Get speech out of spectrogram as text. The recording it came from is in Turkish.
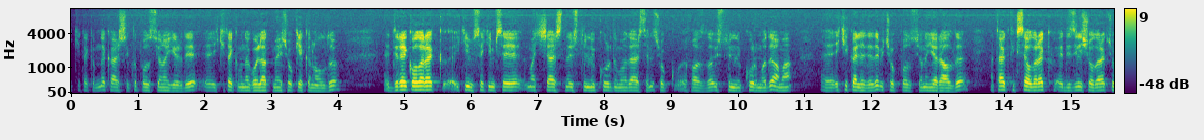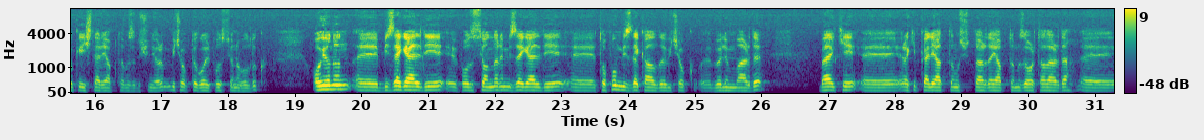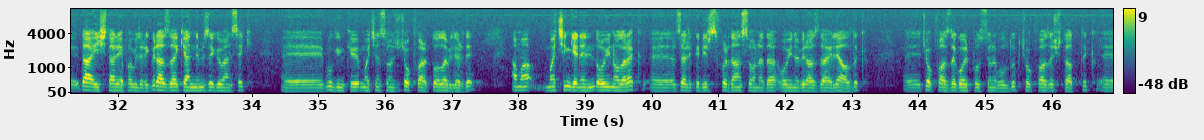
İki takım da karşılıklı pozisyona girdi. E, İki takım da gol atmaya çok yakın oldu. E, Direkt olarak e, kimse kimseye maç içerisinde üstünlük kurdu mu derseniz çok fazla üstünlük kurmadı ama e, iki kalede de birçok pozisyonun yer aldı. Yani Taktiksel olarak, e, diziliş olarak çok iyi işler yaptığımızı düşünüyorum. Birçok da gol pozisyonu bulduk. Oyunun e, bize geldiği, e, pozisyonların bize geldiği, e, topun bizde kaldığı birçok e, bölüm vardı. Belki e, rakip kaleye attığımız şutlarda, yaptığımız ortalarda e, daha iyi işler yapabilirdik. Biraz daha kendimize güvensek e, bugünkü maçın sonucu çok farklı olabilirdi. Ama maçın genelinde oyun olarak e, özellikle 1-0'dan sonra da oyunu biraz daha ele aldık. E, çok fazla gol pozisyonu bulduk, çok fazla şut attık. E,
